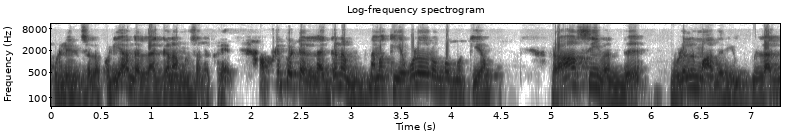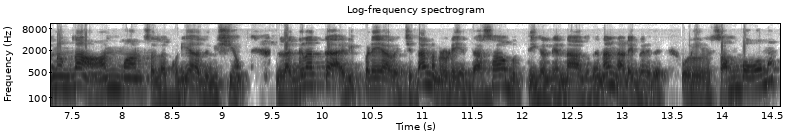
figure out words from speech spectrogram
புள்ளின்னு சொல்லக்கூடிய அந்த லக்னம்னு சொல்லக்கூடிய. அப்படிப்பட்ட லக்னம் நமக்கு எவ்வளவு ரொம்ப முக்கியம்? ராசி வந்து உடல் மாதிரியும் லக்னம் தான் ஆன்மான்னு சொல்லக்கூடிய அது விஷயம். லக்னத்தை அடிப்படையா வச்சு தான் நம்மளுடைய தசா புத்திகள் என்ன ஆகுதுன்னா நடைபெறுது. ஒரு ஒரு சம்பவமும்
